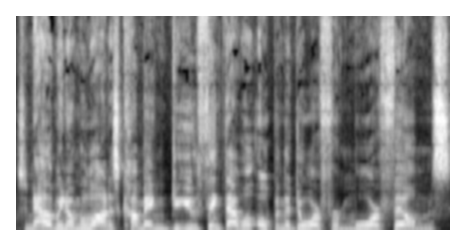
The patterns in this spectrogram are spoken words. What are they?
So now that we know Mulan is coming, do you think that will open the door for more films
